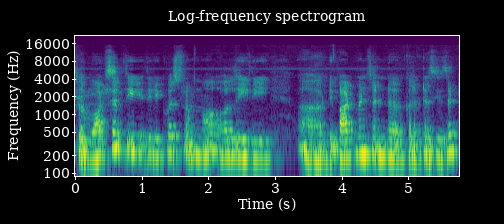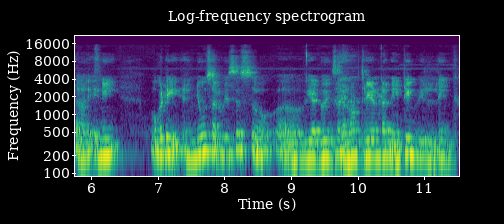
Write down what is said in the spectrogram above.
So WhatsApp, the, the request from uh, all the, the uh, departments and uh, collectors is that uh, any okay, new services so, uh, we are doing, sir, around 318 will link.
